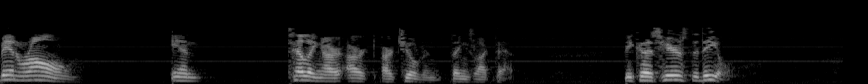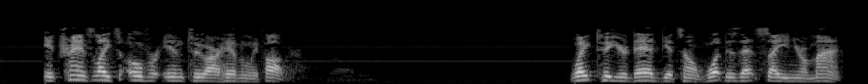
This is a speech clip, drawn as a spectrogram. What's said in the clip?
been wrong in telling our, our, our children things like that. Because here's the deal it translates over into our Heavenly Father. Wait till your dad gets home. What does that say in your mind?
